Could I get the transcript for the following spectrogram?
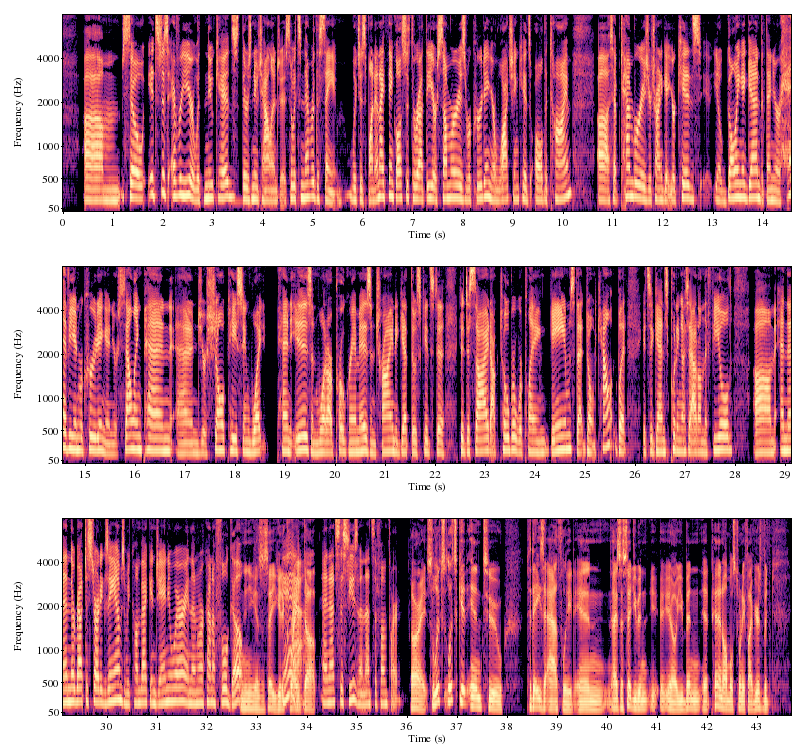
Um, so it's just every year with new kids, there's new challenges. So it's never the same, which is fun. And I think also throughout the year, summer is recruiting. You're watching kids all the time. Uh, September is you're trying to get your kids, you know, going again, but then you're heavy in recruiting and you're selling Penn and you're showcasing what Penn is and what our program is and trying to get those kids to to decide. October we're playing games that don't count, but it's again putting us out on the field. Um, and then they're about to start exams, and we come back in January, and then we're kind of full go. And then you, I say, you get it cranked up, and that's the season, and that's the fun part. All right, so let's let's get into today's athlete. And as I said, you've been you know you've been at Penn almost 25 years, but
